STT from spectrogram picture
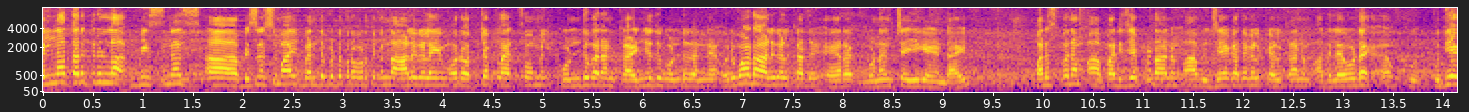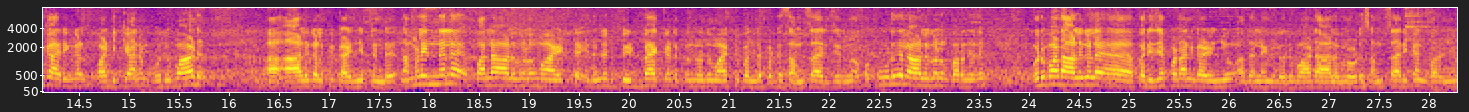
എല്ലാ തരത്തിലുള്ള ബിസിനസ് ബിസിനസ്സുമായി ബന്ധപ്പെട്ട് പ്രവർത്തിക്കുന്ന ആളുകളെയും ഒരൊറ്റ പ്ലാറ്റ്ഫോമിൽ കൊണ്ടുവരാൻ കഴിഞ്ഞതുകൊണ്ട് തന്നെ ഒരുപാട് ആളുകൾക്ക് അത് ഏറെ ഗുണം ചെയ്യുകയുണ്ടായി. പരസ്പരം പരിചയപ്പെടാനും ആ വിജയകഥകൾ കേൾക്കാനും അതിലൂടെ പുതിയ കാര്യങ്ങൾ പഠിക്കാനും ഒരുപാട് ആളുകൾക്ക് കഴിഞ്ഞിട്ടുണ്ട്. നമ്മൾ ഇന്നലെ പല ആളുകളുമായിട്ട് ഇതിന്റെ ഒരു ഫീഡ്ബാക്ക് എടുക്കുന്നതുമായിട്ട് ബന്ധപ്പെട്ട് സംസാരിച്ചിരുന്നു. അപ്പോൾ കൂടുതൽ ആളുകളും പറഞ്ഞത് ഒരുപാട് ആളുകളെ പരിചയപ്പെടാൻ കഴിഞ്ഞു. അതല്ലെങ്കിൽ ഒരുപാട് ആളുകളോട് സംസാരിക്കാൻ പറഞ്ഞു.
